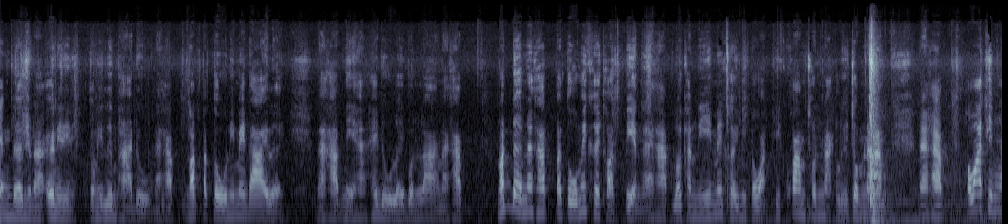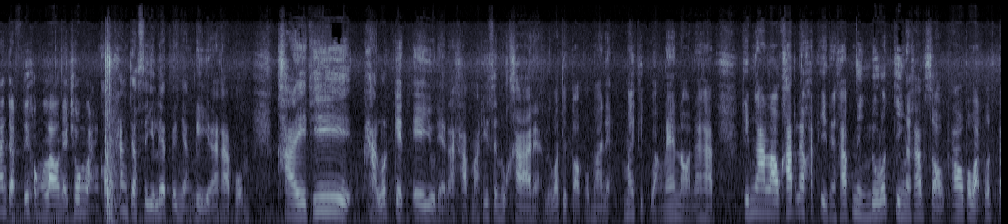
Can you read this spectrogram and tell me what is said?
ยังเดินอยู่นะเออนี่นี่ตรงนี้ลืมพาดูนะครับน็อตประตูนี่ไม่ได้เลยนะครับนี่ฮะให้ดูเลยบนล่างนะครับ น็อตเดิมนะครับ ประตูไม่เคยถอดเปลี่ยนนะครับ รถคันนี้ไม่เคยมีประวัติพลิกคว่ำชนหนักหรือจมน้ำนะครับ เพราะว่าทีมงานจัดซื้อของเราเนี่ยช่วงหลังค่อนข้างจะซีเรียสเป็นอย่างดีนะครับผม ใครที่หารถเกรด A อยู่เนี่ยนะครับมาที่สนุกคาเนี่ยหรือว่าติดต่อผมมาเนี่ยไม่ผิดหวังแน่นอนนะครับ ทีมงานเราคัดแล้วคัดอีกนะครับหนึ่งดูรถจริงนะครับสองเอาประวัติรถไป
